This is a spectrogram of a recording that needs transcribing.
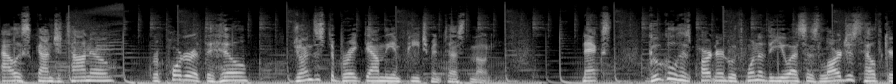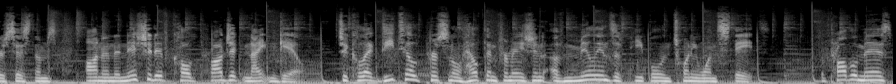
Alex Gangitano, reporter at The Hill, joins us to break down the impeachment testimony. Next, Google has partnered with one of the US's largest healthcare systems on an initiative called Project Nightingale to collect detailed personal health information of millions of people in 21 states. The problem is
